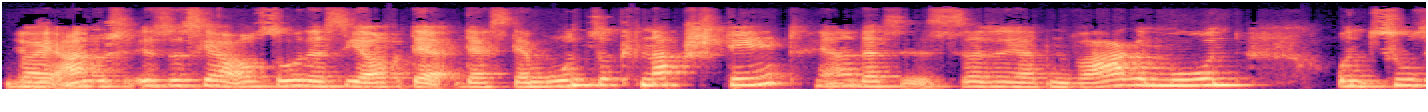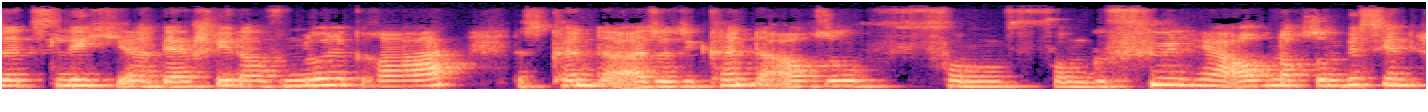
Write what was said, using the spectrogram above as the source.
Bei Anush ist es ja auch so, dass sie auch der, dass der Mond so knapp steht. Ja, das ist, also sie hat einen Waagemond und zusätzlich, äh, der steht auf null Grad. Das könnte, also sie könnte auch so vom, vom Gefühl her auch noch so ein bisschen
